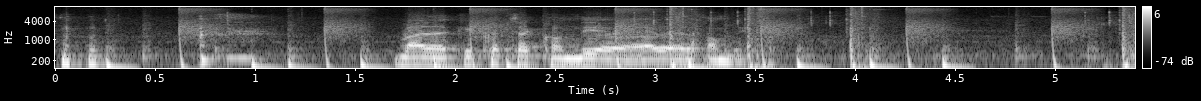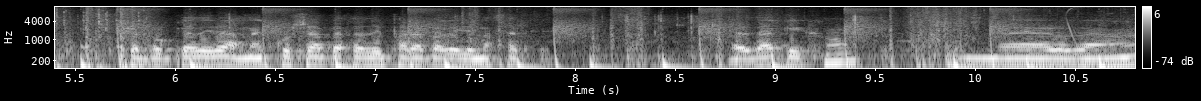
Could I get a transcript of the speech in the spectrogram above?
Vale, Kiko está escondido a ver el zombie. ¿Que ¿Por qué dirá? Me escucha empezar a disparar para que yo me acerque. ¿Verdad, Kiko? ¿Verdad?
